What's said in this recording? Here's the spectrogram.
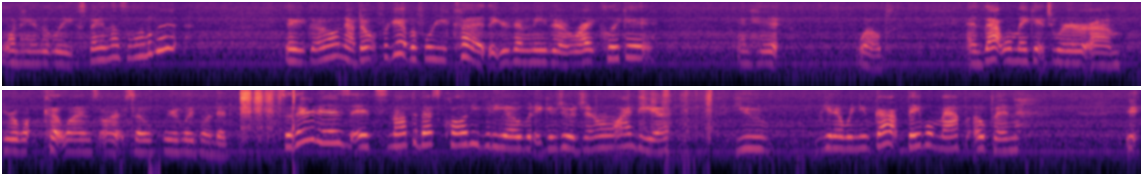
one-handedly expand this a little bit. There you go. Now don't forget before you cut that you're going to need to right click it and hit weld and that will make it to where um, your cut lines aren't so weirdly blended. So there it is. It's not the best quality video, but it gives you a general idea. You, you know, when you've got Babel Map open, it,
